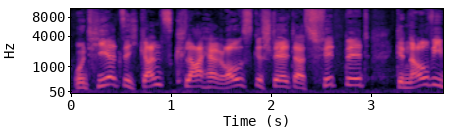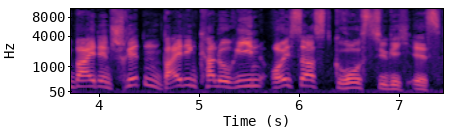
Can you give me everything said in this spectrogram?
und hier hat sich ganz klar herausgestellt, dass Fitbit genau wie bei den Schritten bei den Kalorien äußerst großzügig ist.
